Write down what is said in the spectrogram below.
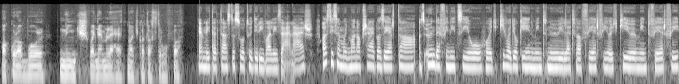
akkor abból nincs, vagy nem lehet nagy katasztrófa. Említette azt a szót, hogy rivalizálás. Azt hiszem, hogy manapság azért a, az öndefiníció, hogy ki vagyok én, mint nő, illetve a férfi, hogy ki ő, mint férfi,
